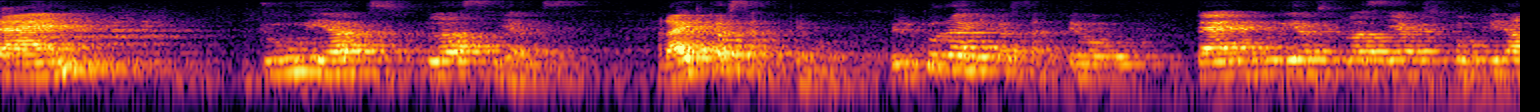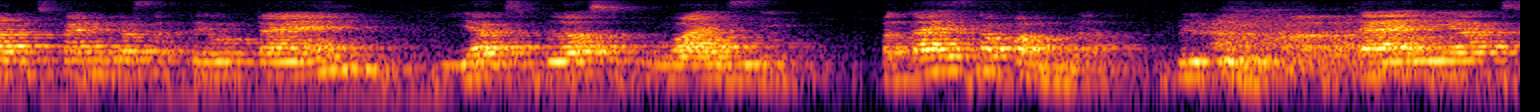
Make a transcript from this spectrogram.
tan 2x plus x राइट कर सकते हो। बिल्कुल राइट कर सकते हो। tan 2x plus x को फिर आप एक्सपेंड कर सकते हो tan x plus y से। पता है इसका फार्मूला बिल्कुल। tan x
